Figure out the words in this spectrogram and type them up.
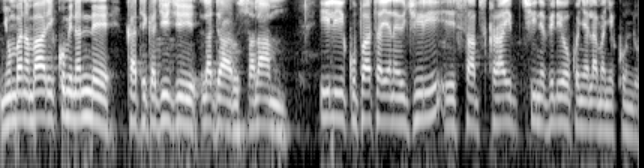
nyumba nambari 14 katika jiji la Dar es Salaam. Ili kupata yanayojiri, subscribe chini ya video kwenye alama nyekundu.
